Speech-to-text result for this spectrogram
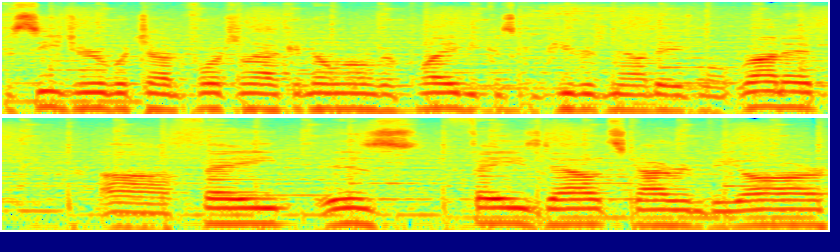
Besieger, which unfortunately I can no longer play because computers nowadays won't run it. Uh, Fate is phased out, Skyrim VR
